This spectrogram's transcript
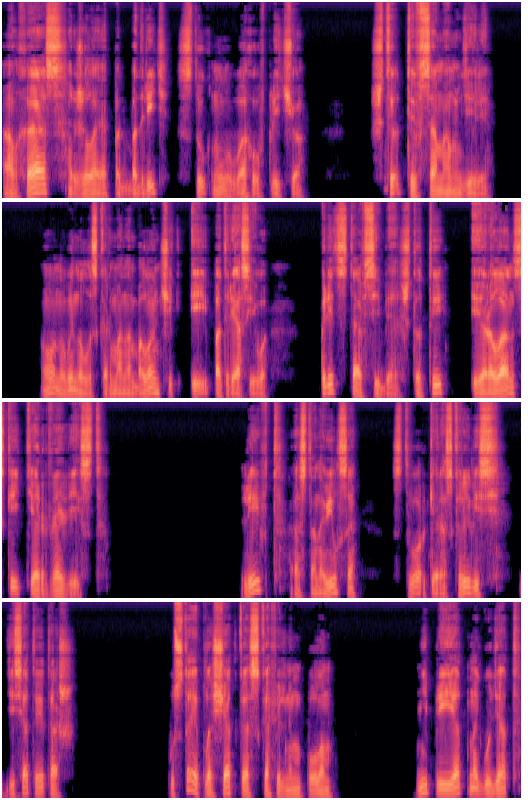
Алхаз, желая подбодрить, стукнул Ваху в плечо. «Что ты в самом деле?» Он вынул из кармана баллончик и потряс его. «Представь себе, что ты ирландский террорист». Лифт остановился, створки раскрылись, десятый этаж. Пустая площадка с кафельным полом. Неприятно гудят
